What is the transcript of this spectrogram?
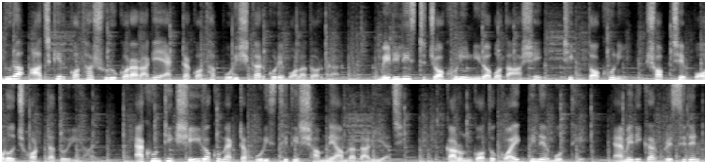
বন্ধুরা, আজকের কথা শুরু করার আগে একটা কথা পরিষ্কার করে বলা দরকার। মিডিল ইস্ট যখনই নীরবতা আসে, ঠিক তখনই সবচেয়ে বড় ঝড়টা তৈরি হয়। এখন ঠিক সেই রকম একটা পরিস্থিতির সামনে আমরা দাঁড়িয়ে আছি। কারণ গত কয়েকদিনের মধ্যে আমেরিকার প্রেসিডেন্ট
